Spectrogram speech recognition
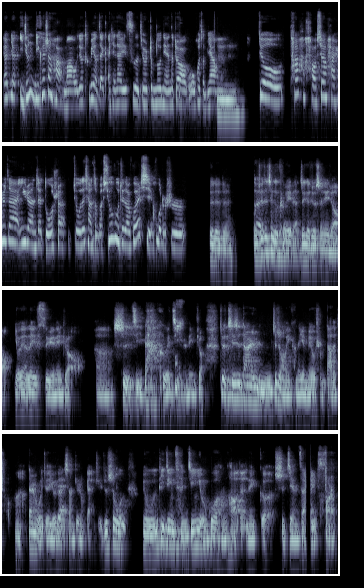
要要已经离开上海嘛，我就特别想再感谢他一次，就是这么多年的照顾或怎么样。嗯，就他好像还是在依然在躲闪。就我在想怎么修复这段关系，或者是对对对。我觉得这个可以的，这个就是那种有点类似于那种呃世纪大和解的那种。就其实当然，嗯这种可能也没有什么大的仇恨啊，但是我觉得有点像这种感觉，就是我我们毕竟曾经有过很好的那个时间在一块儿，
